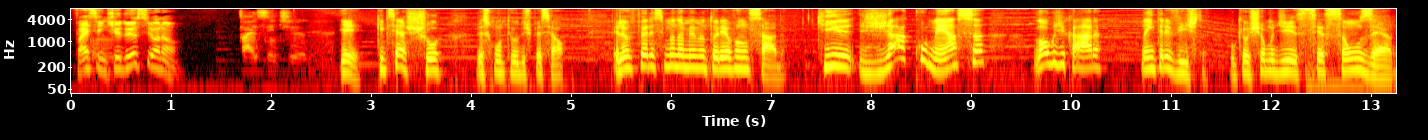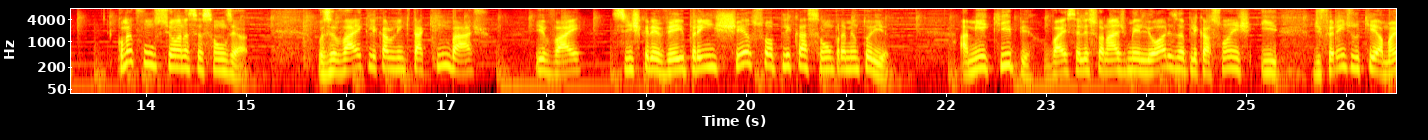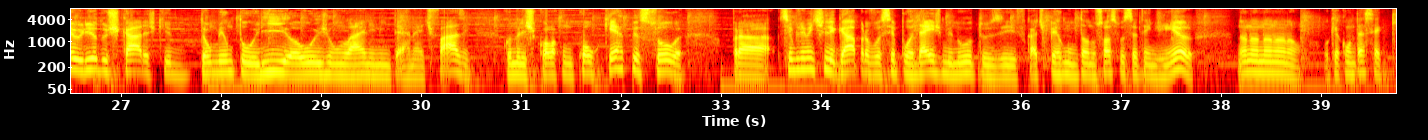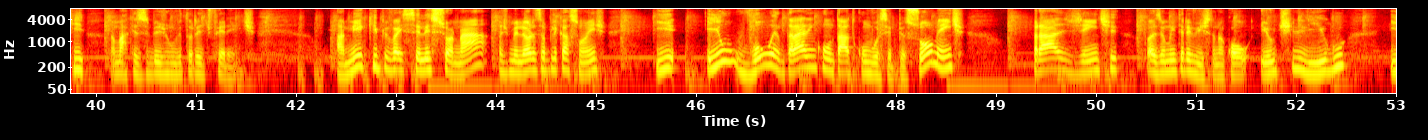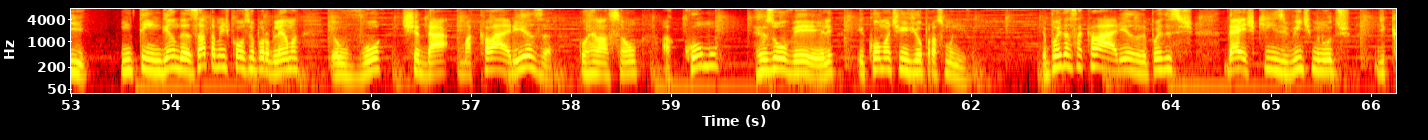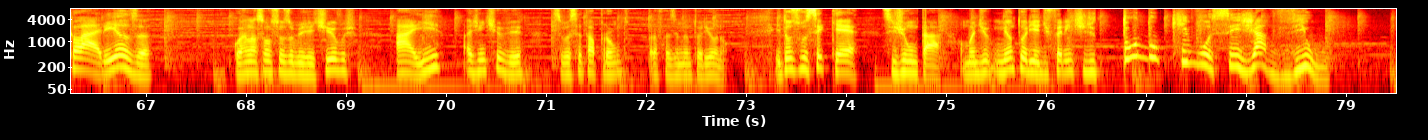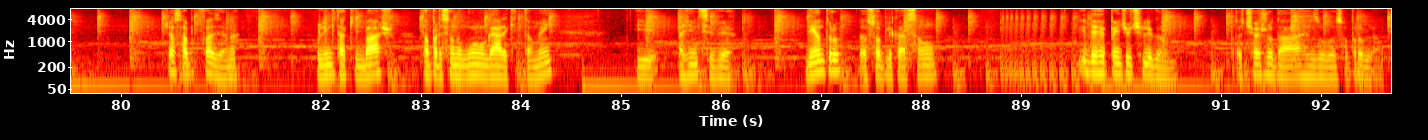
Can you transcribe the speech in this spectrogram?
Faz sentido isso ou não? Faz sentido. E aí, o que, que você achou desse conteúdo especial? Ele é um oferecimento da minha mentoria avançada que já começa logo de cara na entrevista, o que eu chamo de sessão zero. Como é que funciona a sessão zero? Você vai clicar no link que está aqui embaixo e vai se inscrever e preencher sua aplicação para a mentoria. A minha equipe vai selecionar as melhores aplicações e, diferente do que a maioria dos caras que dão mentoria hoje online na internet fazem, quando eles colocam qualquer pessoa para simplesmente ligar para você por 10 minutos e ficar te perguntando só se você tem dinheiro. Não, não, não, não, não. O que acontece aqui na marca SB João Vitor é diferente. A minha equipe vai selecionar as melhores aplicações e eu vou entrar em contato com você pessoalmente para a gente fazer uma entrevista na qual eu te ligo e entendendo exatamente qual é o seu problema, eu vou te dar uma clareza com relação a como resolver ele e como atingir o próximo nível. Depois dessa clareza, depois desses 10, 15, 20 minutos de clareza com relação aos seus objetivos, aí a gente vê se você está pronto para fazer mentoria ou não. Então, se você quer se juntar a uma mentoria diferente de tudo que você já viu, já sabe o que fazer, né? O link está aqui embaixo, está aparecendo em algum lugar aqui também. E a gente se vê dentro da sua aplicação e de repente eu te ligando para te ajudar a resolver o seu problema.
